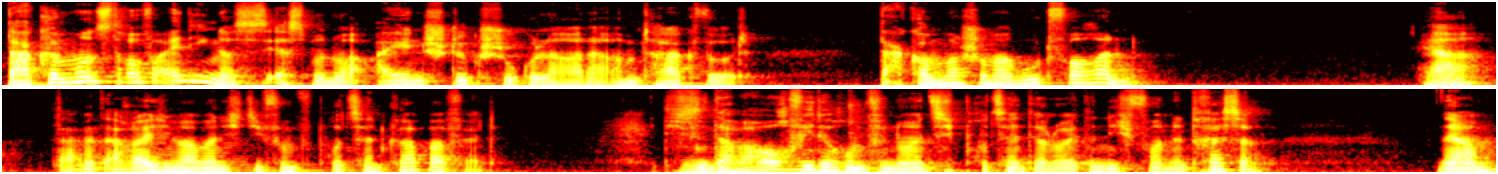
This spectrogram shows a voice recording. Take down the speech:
da können wir uns darauf einigen, dass es erstmal nur ein Stück Schokolade am Tag wird. Da kommen wir schon mal gut voran. Ja, damit erreichen wir aber nicht die 5% Körperfett. Die sind aber auch wiederum für 90% der Leute nicht von Interesse. Ja,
